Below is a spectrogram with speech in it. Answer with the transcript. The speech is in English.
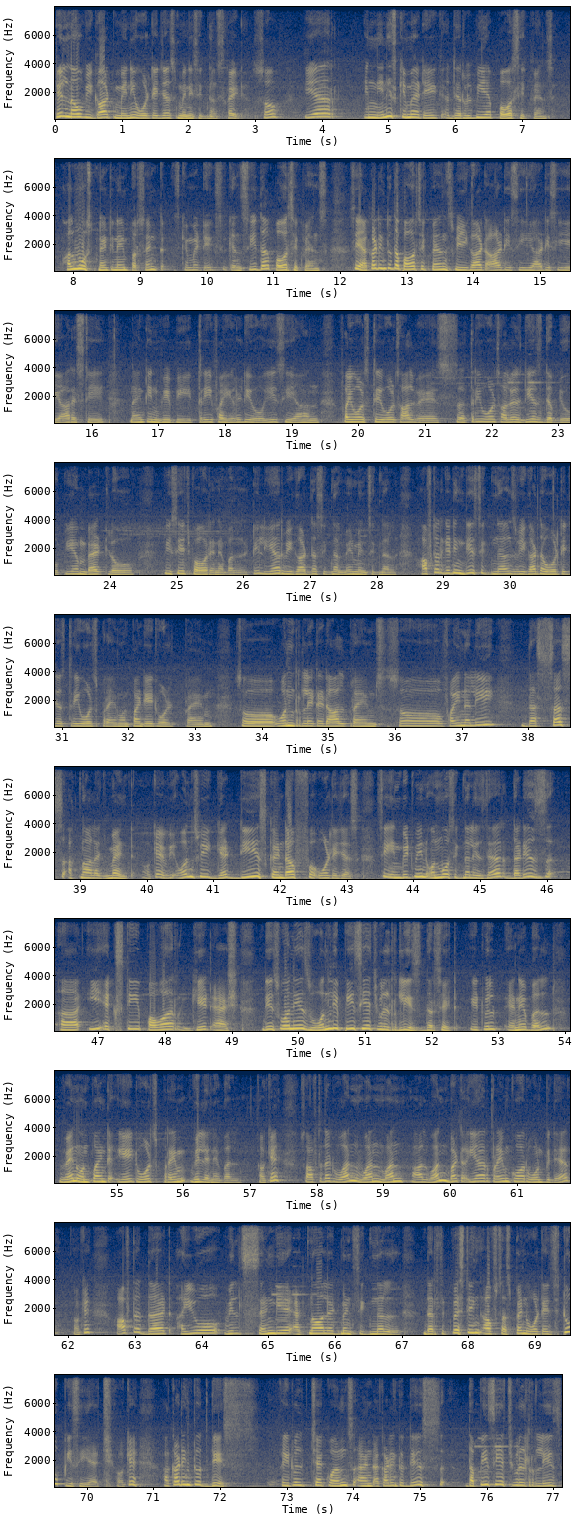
till now we got many voltages many signals right? So here in any schematic there will be a power sequence. Almost 99% schematics you can see the power sequence. See according to the power sequence we got RTC, RTC, RST 19 VB 35 LDO EC on 5 volts 3 volts always uh, 3 volts always DSW PM bat low PCH power enable. Till here we got the signal main main signal. After getting these signals we got the voltages 3 volts prime 1.8 volt prime. So one related all primes. So finally the sus acknowledgement. Okay we, once we get these kind of voltages see in between one more signal is there. That is uh, ext power gate ash. This one is only pch will release. That's it. It will enable when 1.8 volts prime will enable okay? So after that 1 1 1 all 1 but here prime core won't be there okay? After that io will send a acknowledgement signal that requesting of suspend voltage to pch okay? According to this it will check once and according to this the pch will release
